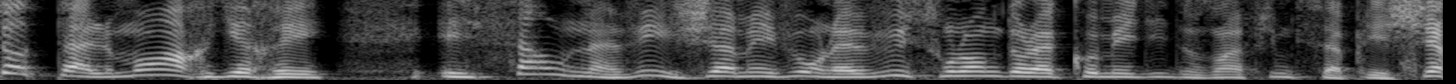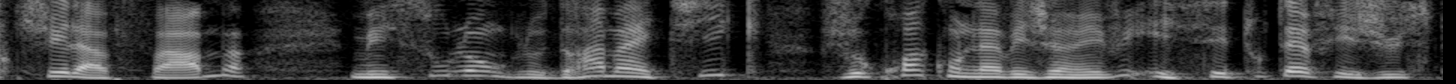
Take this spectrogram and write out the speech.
totalement arriérées. Et ça, on l'avait jamais vu. On l'a vu sous l'angle de la comédie dans un film qui s'appelait Chercher la femme, mais sous l'angle dramatique, je crois qu'on l'avait jamais vu. Et c'est tout à fait juste.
